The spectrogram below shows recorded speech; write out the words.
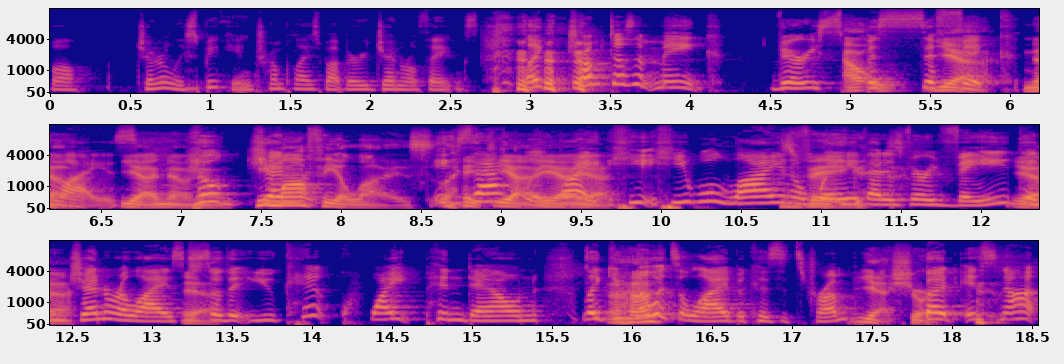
well, generally speaking, Trump lies about very general things. Like Trump doesn't make very out- specific yeah, no, lies. yeah no He'll no he mafia lies Like, Exactly yeah, yeah, right. He he will lie in It's a way that is very vague and generalized, so that you can't quite pin down. Like you know Uh-huh. it's a lie because it's Trump. yeah sure But it's not.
